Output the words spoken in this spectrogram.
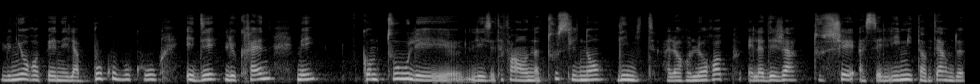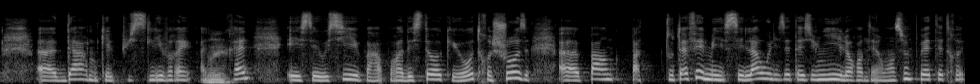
l'Union européenne, elle a beaucoup, beaucoup aidé l'Ukraine, mais comme tous les, les, États, enfin, on a tous nos limites. Alors l'Europe, elle a déjà touché à ses limites en termes euh, d'armes qu'elle puisse livrer à l'Ukraine. Et c'est aussi par rapport à des stocks et autres choses, euh, pas, pas tout à fait, mais c'est là où les États-Unis et leur intervention peut être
